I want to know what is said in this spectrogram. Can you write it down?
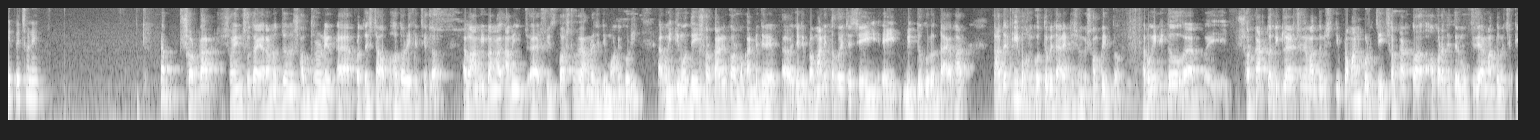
এর পেছনে? সরকার সহিংসতা এড়ানোর জন্য সব ধরনের প্রচেষ্টা অব্যাহত রেখেছিল এবং আমি বাংলা, আমি সুস্পষ্টভাবে আমরা যেটি মনে করি এবং ইতিমধ্যে সরকারের কর্মকাণ্ডে যে যেটি প্রমাণিত হয়েছে সেই, এই মৃত্যুগুলোর দায়ভার তাদেরকেই বহন করতে হবে যারা এটির সঙ্গে সম্পৃক্ত। এবং এটি তো সরকার তো ডিক্লারেশনের মাধ্যমে সেটি প্রমাণ করছেই। সরকার তো অপরাধীদের মুক্তি দেওয়ার মাধ্যমে সেটি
